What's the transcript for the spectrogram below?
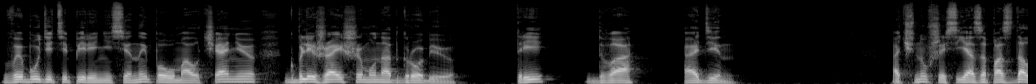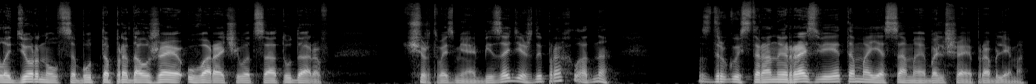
Вы будете перенесены по умолчанию к ближайшему надгробию. Три, два, один. Очнувшись, я запоздало дернулся, будто продолжая уворачиваться от ударов. Черт возьми, а без одежды прохладно. С другой стороны, разве это моя самая большая проблема?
